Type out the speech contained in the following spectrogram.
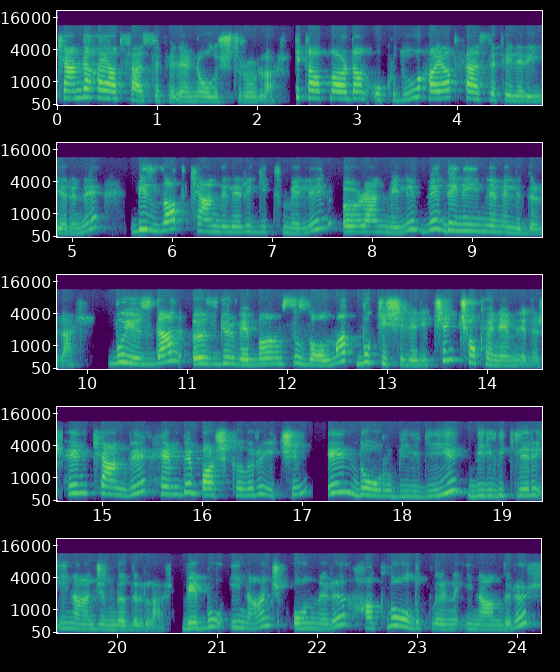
kendi hayat felsefelerini oluştururlar. Kitaplardan okuduğu hayat felsefeleri yerine bizzat kendileri gitmeli, öğrenmeli ve deneyimlemelidirler. Bu yüzden özgür ve bağımsız olmak bu kişiler için çok önemlidir. Hem kendi hem de başkaları için en doğru bilgiyi bildikleri inancındadırlar. Ve bu inanç onları haklı olduklarını inandırır,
